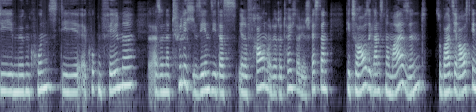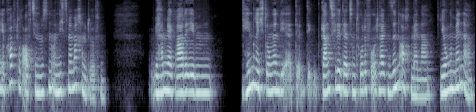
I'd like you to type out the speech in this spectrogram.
die mögen Kunst, die äh, gucken Filme. Also natürlich sehen sie, dass ihre Frauen oder ihre Töchter oder ihre Schwestern, die zu Hause ganz normal sind, sobald sie rausgehen, ihr Kopftuch aufziehen müssen und nichts mehr machen dürfen. Wir haben ja gerade eben Hinrichtungen, die, die, ganz viele der zum Tode verurteilten sind auch Männer, junge Männer,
